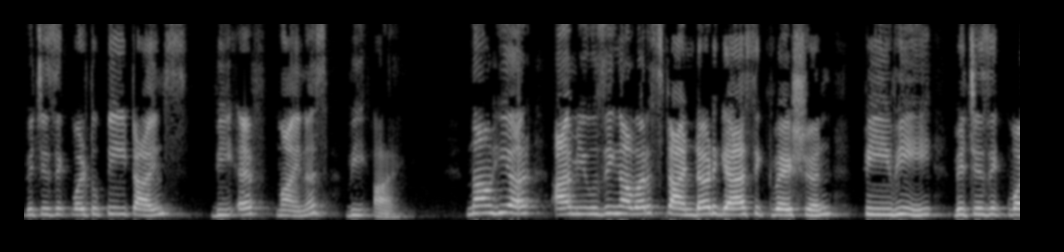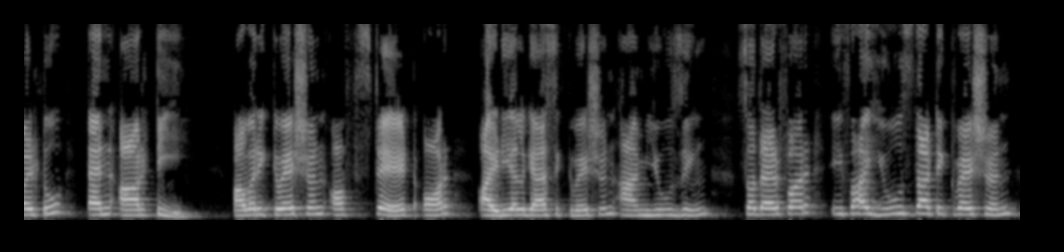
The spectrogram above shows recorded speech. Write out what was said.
which is equal to P times Vf minus Vi. Now here I am using our standard gas equation PV which is equal to nRT. Our equation of state or ideal gas equation I am using. So therefore if I use that equation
